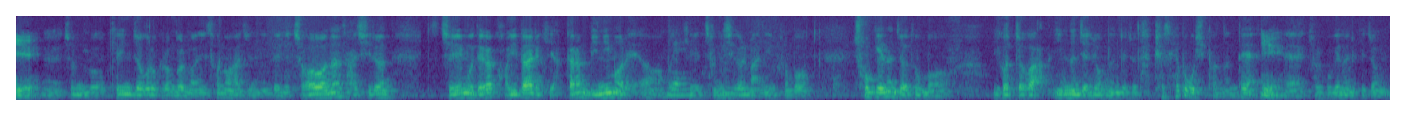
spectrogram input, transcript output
예. 예. 전뭐 개인적으로 그런 걸 많이 선호하지 않는데 이제 저는 사실은 제 무대가 거의 다 이렇게 약간은 미니멀해요. 뭐 네. 이렇게 장식을 많이 뭐 초기에는 저도 뭐 이것저것 있는 제주 없는 제주 다 펴서 해보고 싶었는데 예. 예, 결국에는 이렇게 좀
